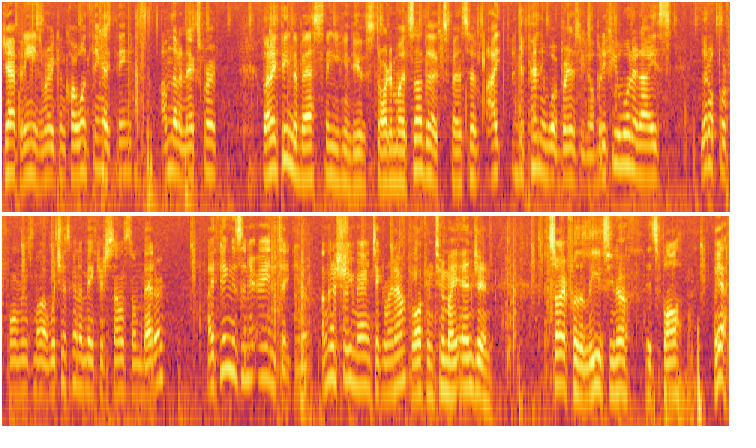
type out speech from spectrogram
Japanese, American car. One thing I think, I'm not an expert, But I think the best thing you can do to start a mod, it's not that expensive. I depending what brands you go, but if you want a nice little performance mod, which is gonna make your sound sound better, I think it's an air intake. You know, I'm gonna show you my air intake right now. Welcome to my engine. Sorry for the leaves. You know, it's fall. But yeah,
